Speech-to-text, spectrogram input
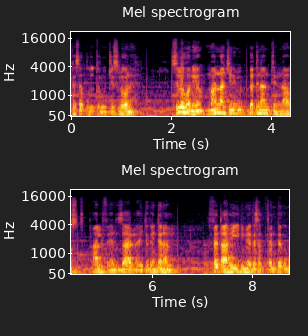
ከሰው ቁጥጥር ውጭ ስለሆነ ስለሆነ ማናችንም በትናንትና ውስጥ አልፈን ዛር ላይ ተገኝተናል ፈጣሪ ድሜከሰጠን ደግሞ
